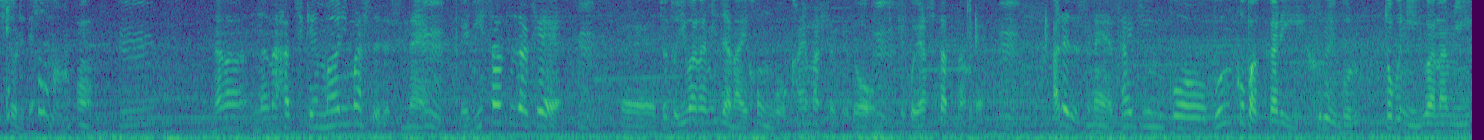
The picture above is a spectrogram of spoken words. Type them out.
1人で。えそうなの？うん。うん。78件回りましてですね、で2冊だけ、えーちょっと岩波じゃない本を買いましたけど、うん。結構安かったんで。うん。あれですね最近こう文庫ばっかり古い特に岩波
